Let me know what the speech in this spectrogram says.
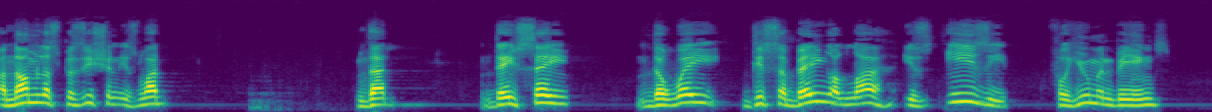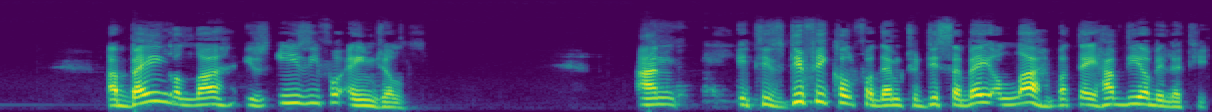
anomalous position is what? That they say the way disobeying Allah is easy for human beings, obeying Allah is easy for angels. And it is difficult for them to disobey Allah, but they have the ability.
